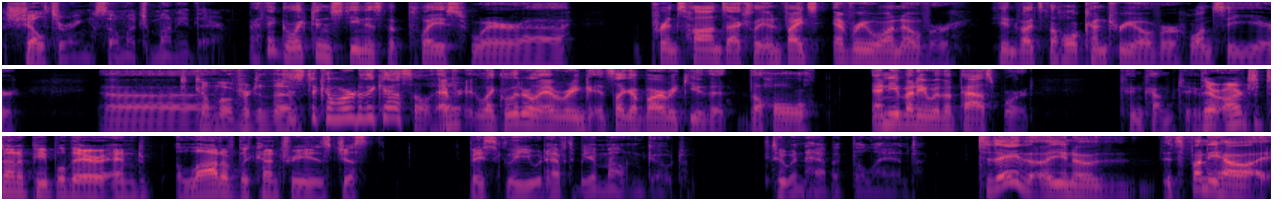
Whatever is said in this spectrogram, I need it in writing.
sheltering so much money there. I think Liechtenstein is the place where uh, Prince Hans actually invites everyone over. He invites the whole country over once a year. Uh, Come over to the just to come over to the castle. Every, like literally everybody. It's like a barbecue that the whole anybody with a passport can come to. there aren't a ton of people there, and a lot of the country is just basically you would have to be a mountain goat to inhabit the land. Today, though, you know, it's funny how I,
